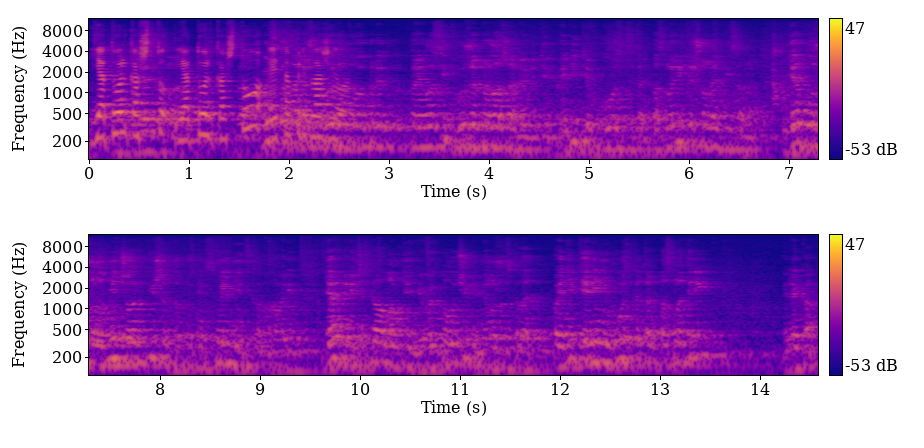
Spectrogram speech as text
Я только что- я только что Вы это сказали, предложила. Что вы пригласить, вы уже приглашали людей. Придите в госпиталь, посмотрите, что написано. Я должен, вот мне человек пишет, допустим, с Хмельницкого, я перечислял вам деньги, вы их получили, мне нужно сказать, пойди к Ирине госпиталь, посмотри. Или как?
